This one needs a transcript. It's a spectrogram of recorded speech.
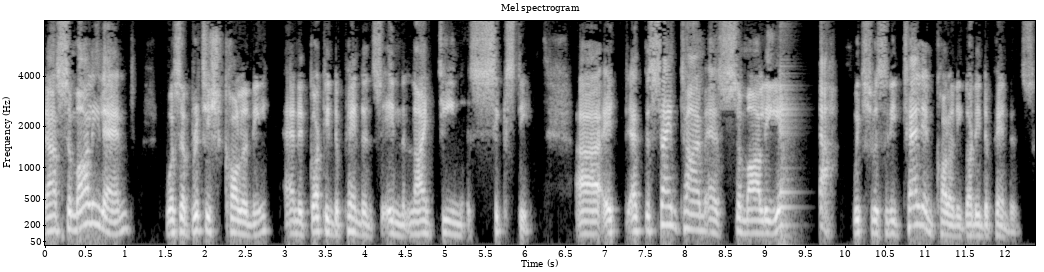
Now, Somaliland was a British colony and it got independence in 1960. Uh, it, at the same time as Somalia, which was an Italian colony, got independence.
